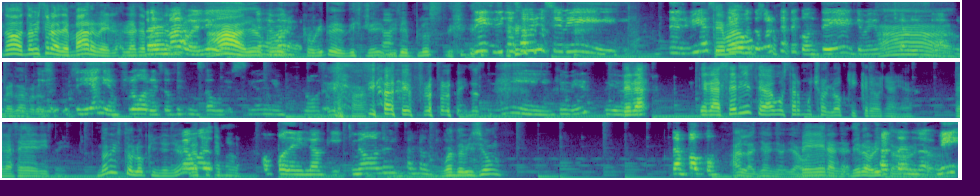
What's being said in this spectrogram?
No, no he visto la de Marvel. La de La de Marvel. Marvel, digo. ah, yo como, Marvel. como que de Disney, Ah. Disney Plus. Sí, dinosaurios sí vi. Te vi hace Te tiempo, ¿te acuerdas que te conté? Que me dio mucha Ah, risa. verdad, verdad, sí, Se sí. llegan en flores esos dinosaurios, se llegan en flores. Ajá. Sí, la de Flor, no sé. Sí, qué bestia. De la, de la serie te va a gustar mucho Loki, creo, ñaña. De la serie de Disney. ¿No has visto Loki, ñaña? No. Loki Loki. No, no he visto Loki. WandaVision. Tampoco. Ah, la ñaña, ya. Espérala. bueno, mira ahorita. Ahorita. Vi,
